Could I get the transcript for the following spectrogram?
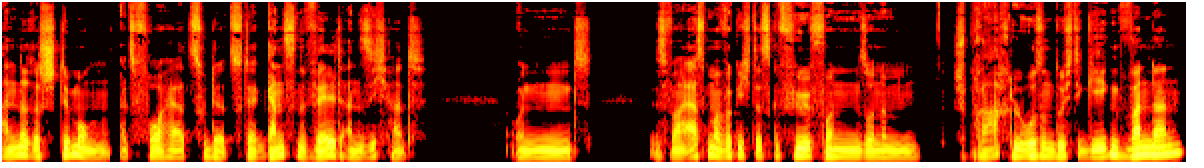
andere Stimmung als vorher zu der, zu der ganzen Welt an sich hat. Und es war erstmal wirklich das Gefühl von so einem Sprachlosen durch die Gegend wandern.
